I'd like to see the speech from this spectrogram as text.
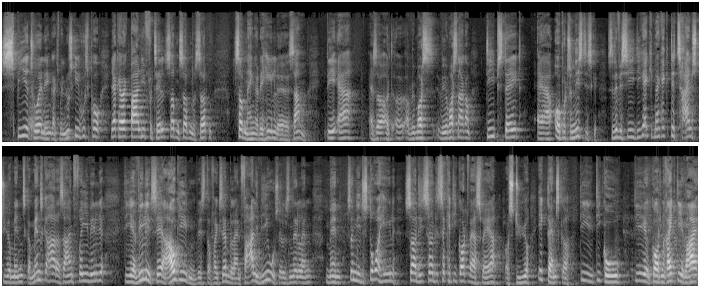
spirituel indgangsvinkel. Nu skal I huske på, jeg kan jo ikke bare lige fortælle sådan, sådan og sådan. Sådan hænger det hele øh, sammen. Det er, altså, og, og, og vi, må også, vi må også snakke om, deep state er opportunistiske. Så det vil sige, de kan ikke, man kan ikke detaljstyre mennesker. Mennesker har deres egen frie vilje. De er villige til at afgive den, hvis der for eksempel er en farlig virus eller sådan et eller andet. Men sådan i det store hele, så, er det, så, er det, så kan de godt være svære at styre. Ikke danskere. De, de er gode. De går den rigtige vej.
